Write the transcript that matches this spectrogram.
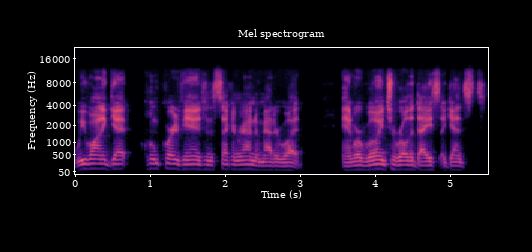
We want to get home court advantage in the second round no matter what. And we're willing to roll the dice against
